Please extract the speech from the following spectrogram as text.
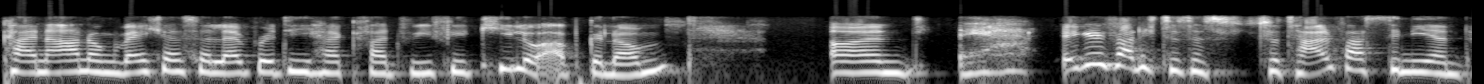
keine Ahnung, welcher Celebrity hat gerade wie viel Kilo abgenommen. Und ja, irgendwie fand ich das total faszinierend,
